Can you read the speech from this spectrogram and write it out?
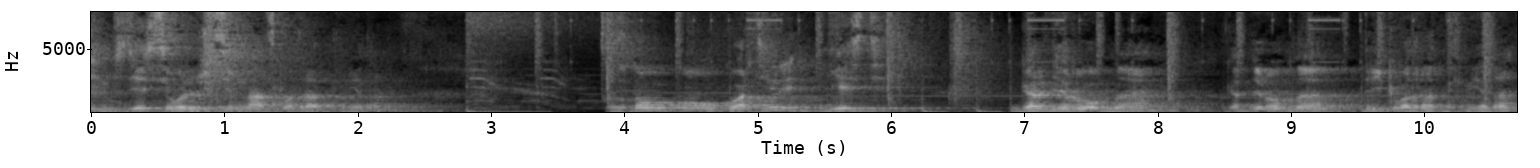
здесь всего лишь 17 квадратных метров. Зато у квартиры есть гардеробная Гардеробная 3 квадратных метра.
